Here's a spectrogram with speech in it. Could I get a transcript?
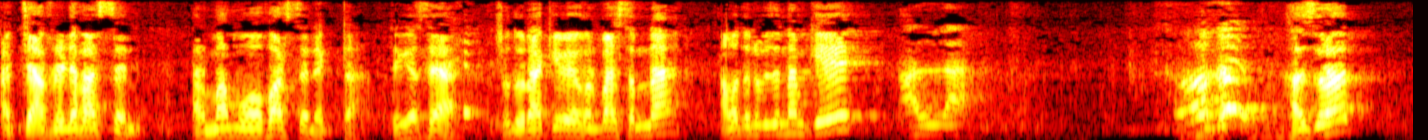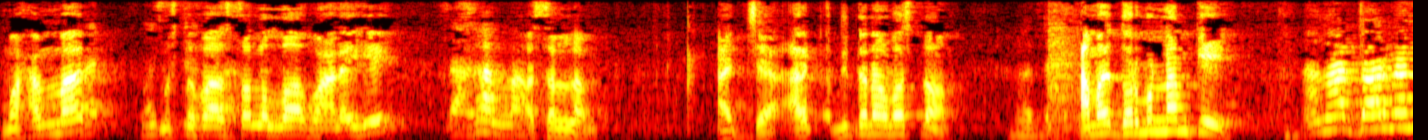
আচ্ছা আপনি এটা পারছেন? আর মামুও পারছেন একটা ঠিক আছে? শুধু রাকিব এখন পারছেন না আমাদের নবীজির নাম কি? আল্লাহ। হজরত মোহাম্মদ মুস্তফা সাল্লাহ আলাইহি আসাল্লাম আচ্ছা আর দ্বিতীয় নম্বর প্রশ্ন। আমাদের ধর্মের নাম কি? আমার ধর্মের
